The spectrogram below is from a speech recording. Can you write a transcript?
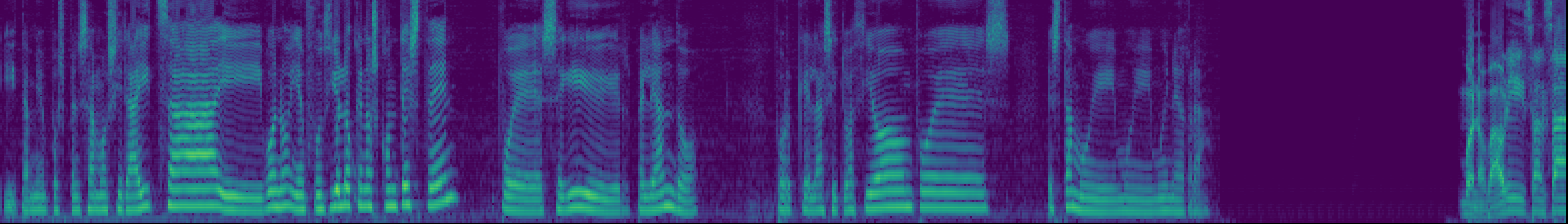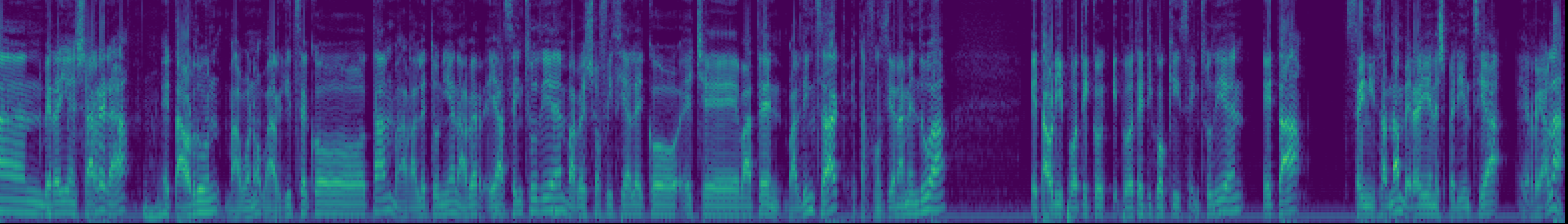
y también pues pensamos ir a Itza y bueno, y en función de lo que nos contesten, pues seguir peleando. Porque la situación pues está muy, muy, muy negra. Bueno, ba hori izan zan beraien sarrera, eta ordun, ba, bueno, ba, argitzekotan, ba, galetu nien, aber, ea zeintzu dien, babes ofizialeko etxe baten baldintzak, eta funtzionamendua, eta hori hipotiko, hipotetikoki zeintzu dien, eta zein izan dan beraien esperientzia erreala.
